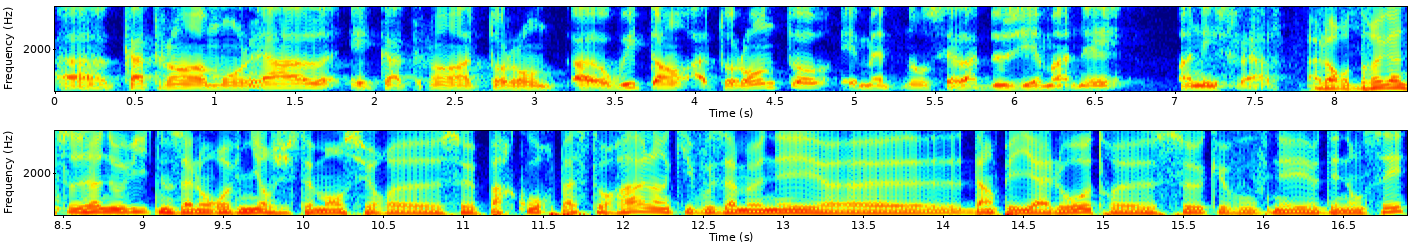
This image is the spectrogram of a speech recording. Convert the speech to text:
4 euh, ans à Montréal et 4 ans à Toronto, 8 euh, ans à Toronto et maintenant c'est la deuxième année Alors, Dragan Sojanovic, nous allons revenir justement sur euh, ce parcours pastoral hein, qui vous a mené euh, d'un pays à l'autre, euh, ce que vous venez d'énoncer.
